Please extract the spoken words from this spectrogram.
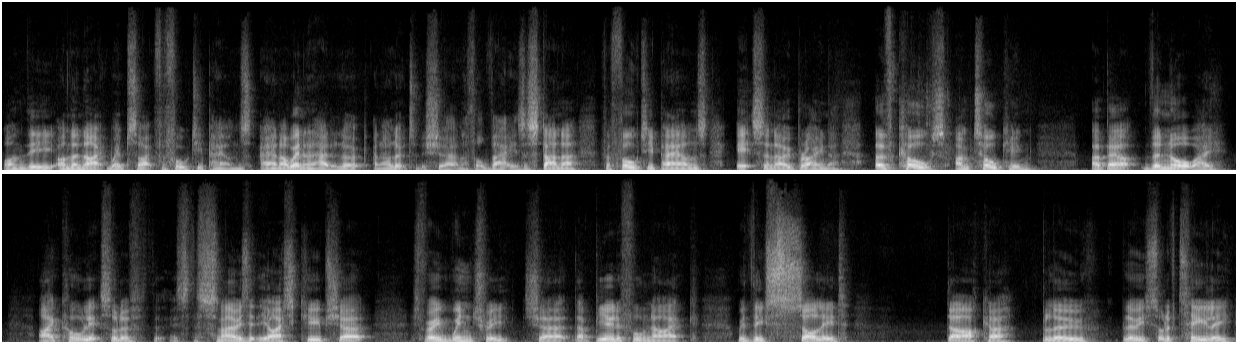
on the on the Nike website for 40 pounds. And I went and had a look and I looked at the shirt and I thought that is a stunner. For 40 pounds it's a no-brainer. Of course I'm talking about the Norway. I call it sort of it's the snow is it the ice cube shirt? It's very wintry shirt. That beautiful Nike with the solid darker blue. Bluey sort of tealy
